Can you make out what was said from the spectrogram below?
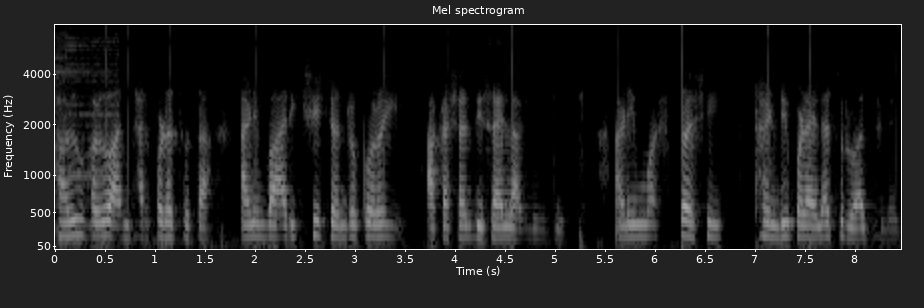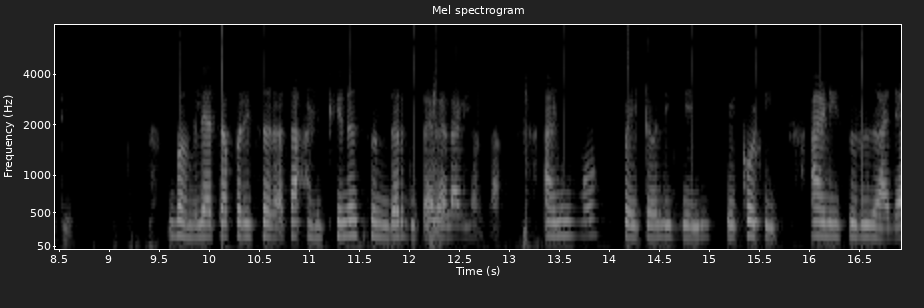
हळूहळू अंधार पडत होता आणि बारीकशी चंद्रकोरही आकाशात दिसायला लागली होती. आणि मस्त अशी थंडी पडायला सुरुवात झाली होती. बंगल्याचा परिसर आता आणखीनच सुंदर दिसायला लागला होता. आणि मग पेटवली गेली शेकोटी आणि सुरू झाल्या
